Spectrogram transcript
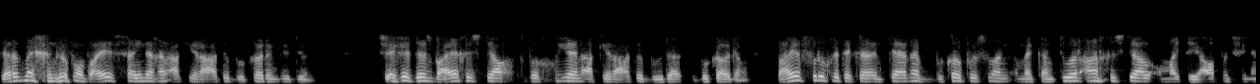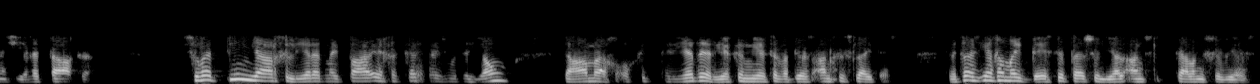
dit het my genoop om baie suiwig en akkurate boekhouding te doen. So ek is dus baie gestel op 'n goeie en akkurate boekhouding. Baie vroeg het ek 'n interne boekhoupersoon in my kantoor aangestel om my te help met finansiële take. So wat 10 jaar gelede het my pa eers gekry met 'n jong dame getrede rekenmeester wat by ons aangesluit is. Dit was een van my beste personeel aanstellings gewees.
